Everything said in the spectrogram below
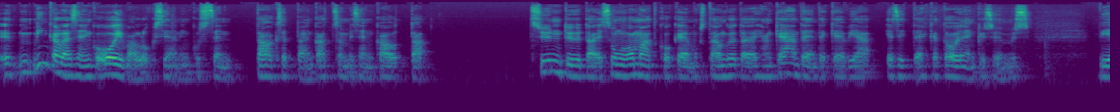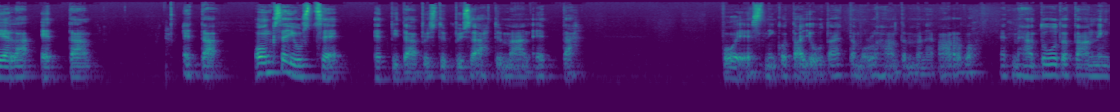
et minkälaisia niin oivalluksia niin sen taaksepäin katsomisen kautta syntyy tai sun omat kokemukset, tai onko jotain ihan käänteen tekeviä? Ja sitten ehkä toinen kysymys vielä, että että onko se just se, että pitää pystyä pysähtymään, että voi edes niin tajuta, että mullahan on tämmöinen arvo. Että mehän tuutetaan niin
